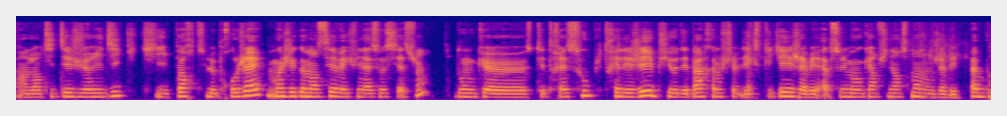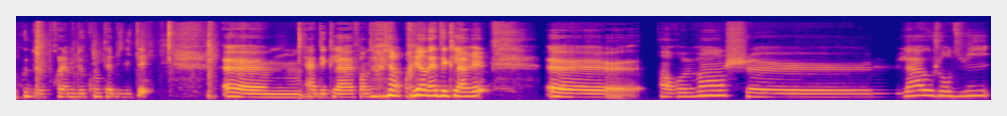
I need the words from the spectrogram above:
l'entité juridique qui porte le projet. Moi, j'ai commencé avec une association donc, euh, c'était très souple, très léger. Et puis, au départ, comme je te l'ai expliqué, j'avais absolument aucun financement, donc j'avais pas beaucoup de problèmes de comptabilité euh, à déclarer, enfin, rien, rien à déclarer. Euh, en revanche, là, aujourd'hui,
